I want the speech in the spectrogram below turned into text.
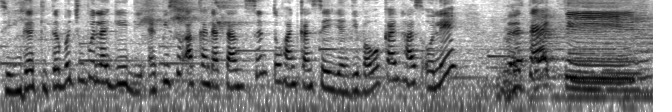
Sehingga kita berjumpa lagi di episod akan datang Sentuhan Kasih yang dibawakan khas oleh Detektif.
